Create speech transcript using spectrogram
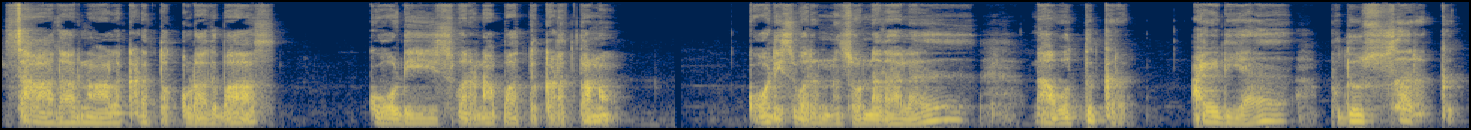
சாதாரண ஆளை கடத்தக்கூடாது பாஸ் கோடீஸ்வரனாக பார்த்து கடத்தணும். கோடீஸ்வரன் சொன்னதால் நான் ஒத்துக்கிறேன். ஐடியா புதுசாக இருக்குது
